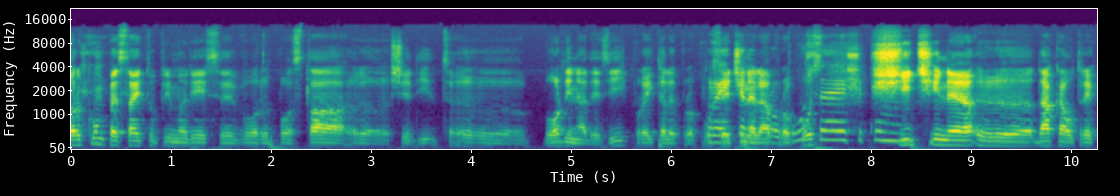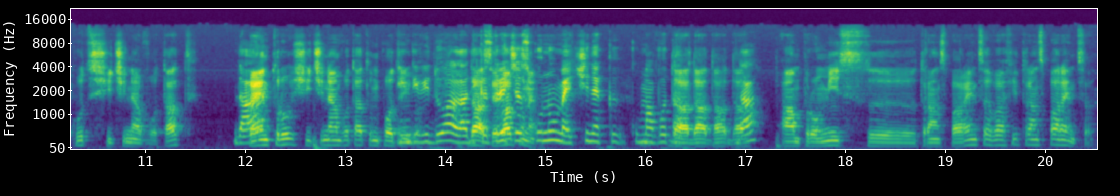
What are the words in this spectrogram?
oricum pe site-ul primăriei se vor posta uh, ședință, uh, ordinea de zi, proiectele propuse, Proiectele cine le-a propus propuse și cum... și cine, uh, dacă au trecut și cine a votat da? pentru și cine a votat împotrivă. Individual, adică Da, se va treceți pune. cu nume, cine c- cum a Da, votat. da, da, da, Da? Am promis uh, transparență, va fi transparență.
